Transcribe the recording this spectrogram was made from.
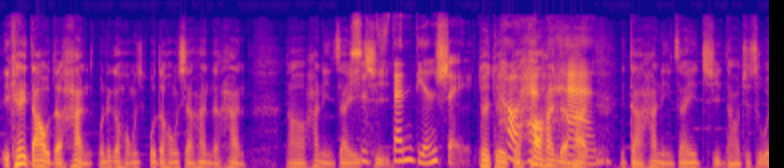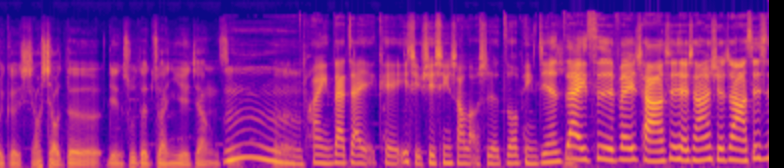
你可以打我的汉，我那个红，我的红翔汉的汉，然后和你在一起。三点水，对对对，浩瀚的瀚瀚，你打和你在一起，然后就是我一个小小的脸书的专业这样子。嗯，欢迎大家也可以一起去欣赏老师的作品。今天再一次非常谢谢翔安学长，谢谢，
